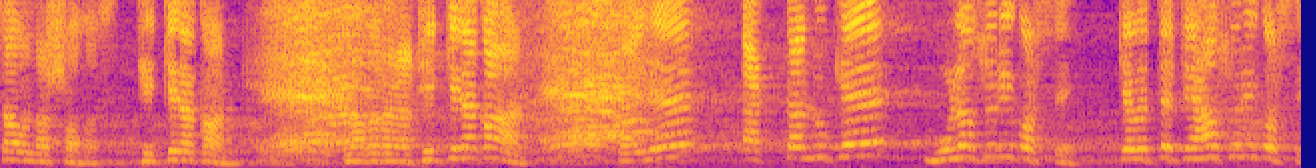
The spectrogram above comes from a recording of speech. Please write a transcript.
চাও না সহজ। ঠিক কিনা কন? বাবারা ঠিক কিনা কন? তাইলে একটা লোকে মূলা চুরি করছে, কেউ টেহা চুরি করছে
